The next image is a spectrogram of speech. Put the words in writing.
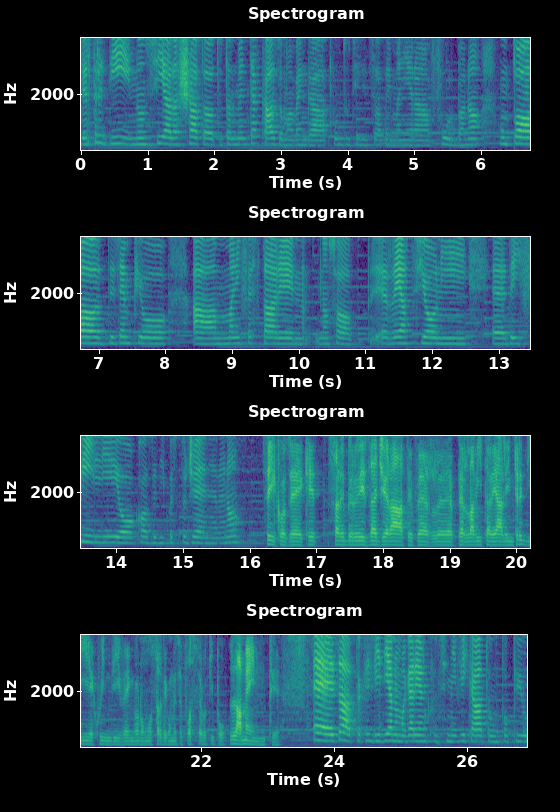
del 3D non sia lasciata totalmente a caso, ma venga appunto utilizzata in maniera furba, no? Un po' ad esempio a manifestare, non so, reazioni eh, dei figli o cose di questo genere, no? Sì, cose che sarebbero esagerate per, per la vita reale in 3D e quindi vengono mostrate come se fossero tipo la mente. Eh, esatto, che gli diano magari anche un significato un po' più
